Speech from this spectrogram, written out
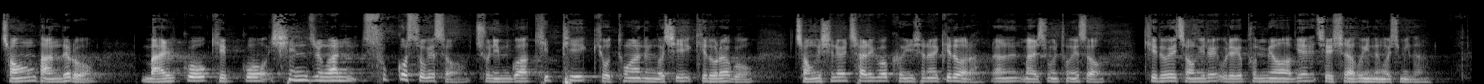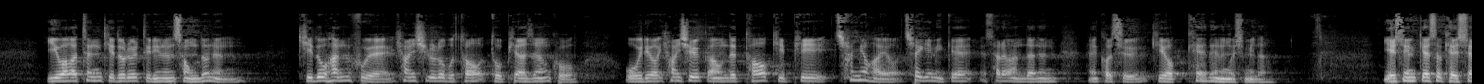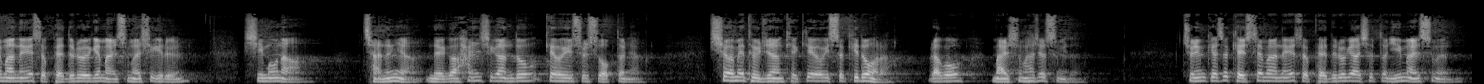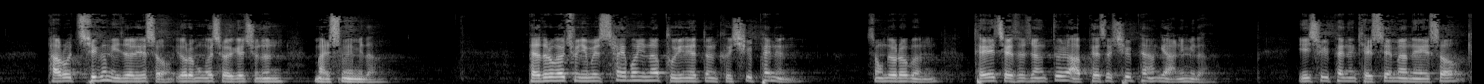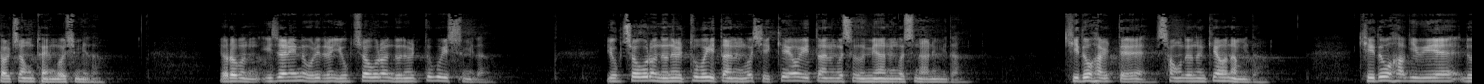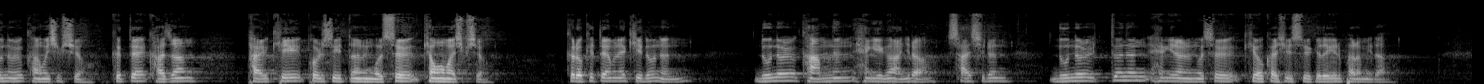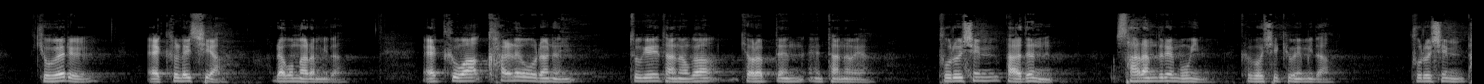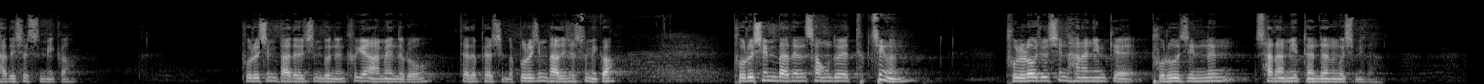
정반대로 맑고 깊고 신중한 숙고 속에서 주님과 깊이 교통하는 것이 기도라고 정신을 차리고 근신하여 기도하라 라는 말씀을 통해서 기도의 정의를 우리에게 분명하게 제시하고 있는 것입니다. 이와 같은 기도를 드리는 성도는 기도한 후에 현실로부터 도피하지 않고 오히려 현실 가운데 더 깊이 참여하여 책임있게 살아간다는 것을 기억해야 되는 것입니다. 예수님께서 겟세마네에서 베드로에게 말씀하시기를 시모나 자느냐 내가 한 시간도 깨어 있을 수 없더냐 시험에 들지 않게 깨어 있어 기도하라 라고 말씀하셨습니다. 주님께서 겟세마네에서 베드로에게 하셨던 이 말씀은 바로 지금 이 자리에서 여러분과 저에게 주는 말씀입니다. 베드로가 주님을 세 번이나 부인했던 그 실패는 성도 여러분 대제사장 뜰 앞에서 실패한 게 아닙니다. 이 실패는 겟세마네에서 결정된 것입니다. 여러분 이전에 있는 우리들은 육적으로 눈을 뜨고 있습니다. 육적으로 눈을 뜨고 있다는 것이 깨어 있다는 것을 의미하는 것은 아닙니다. 기도할 때 성도는 깨어납니다. 기도하기 위해 눈을 감으십시오. 그때 가장 밝히 볼 수 있다는 것을 경험하십시오. 그렇기 때문에 기도는 눈을 감는 행위가 아니라 사실은 눈을 뜨는 행위라는 것을 기억하실 수 있게 되기를 바랍니다. 교회를 에클레시아라고 말합니다. 에크와 칼레오라는 두 개의 단어가 결합된 단어예요. 부르심 받은 사람들의 모임, 그것이 교회입니다. 부르심 받으셨습니까? 부르심 받으신 분은 크게 아멘으로 대답하십니다. 부르심 받으셨습니까? 부르심 받은 성도의 특징은 불러주신 하나님께 부르짖는 사람이 된다는 것입니다.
